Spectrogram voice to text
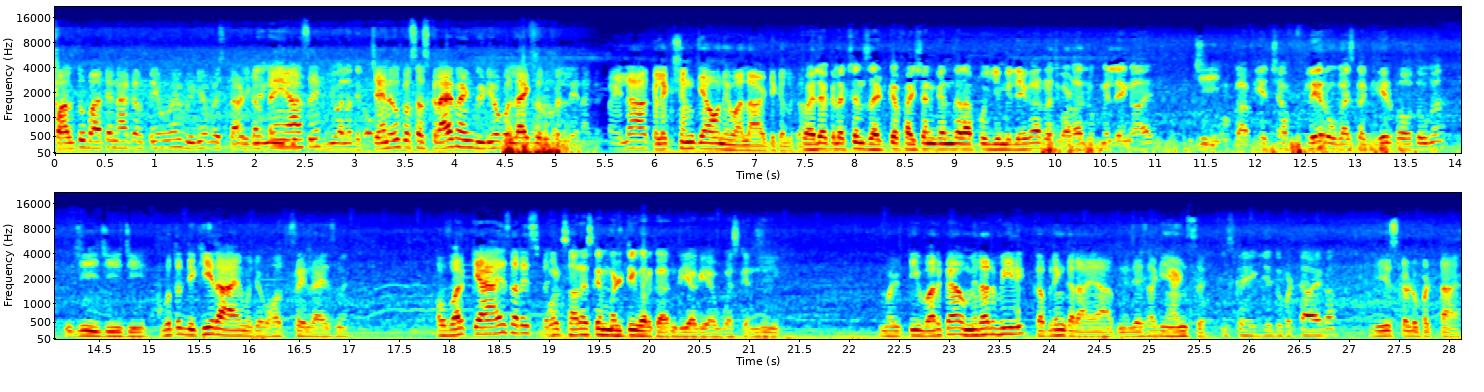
फालतू बातें ना करते हुए वीडियो को स्टार्ट करते हैं यहाँ से। चैनल को सब्सक्राइब एंड वीडियो को लाइक ज़रूर कर लेना। पहला कलेक्शन क्या होने वाला आर्टिकल का? पहला कलेक्शन जेड के फ़ैशन के अंदर आपको ये मिलेगा रजवाड़ा लुक में लहंगा है। जी। वो काफ़ी अच्छा फ्लेयर होगा इसका घेर बहुत होगा। जी जी जी। वो तो दिख ही रहा है मुझे बहुत फ्रिल है इसमें और वर्क क्या है सर इस पे? वर्क सारा इसके मल्टी वर्क दिया गया हुआ इसके अंदर। मल्टी वर्क है और मिरर भी कवरिंग कराया है आपने जैसा कि हैंड से इसका एक ये दुपट्टा आएगा। ये इसका दुपट्टा है।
